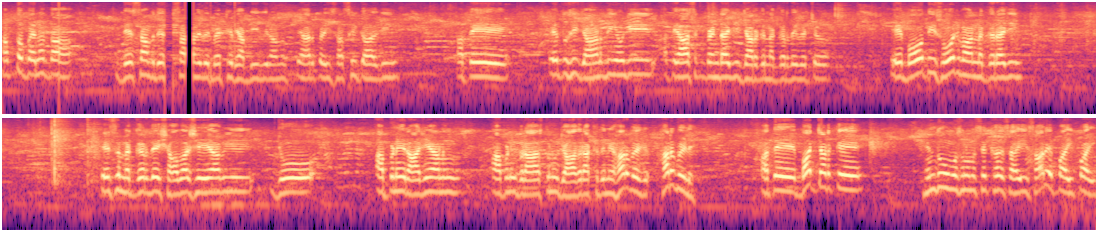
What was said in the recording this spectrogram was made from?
ਸਭ ਤੋਂ ਪਹਿਲਾਂ ਤਾਂ ਦੇਸਾਂ ਵਿਦੇਸਾਂ ਦੇ ਵਿੱਚ ਬੈਠੇ ਪੰਜਾਬੀ ਵੀਰਾਂ ਨੂੰ ਪਿਆਰ ਭਰੀ ਸਤਿ ਸ੍ਰੀ ਅਕਾਲ ਜੀ। ਅਤੇ ਇਹ ਤੁਸੀਂ ਜਾਣਦੇ ਹੋ ਜੀ, ਇਤਿਹਾਸਕ ਪਿੰਡ ਹੈ ਜੀ ਜਰਗ ਨਗਰ ਦੇ ਵਿੱਚ। ਇਹ ਬਹੁਤ ਹੀ ਸੋਝਵਾਨ ਨਗਰ ਹੈ ਜੀ। ਇਸ ਨਗਰ ਦੇ ਸ਼ਾਬਾਸ਼ ਇਹ ਆ ਵੀ ਜੋ ਆਪਣੇ ਰਾਜਿਆਂ ਨੂੰ, ਆਪਣੀ ਵਿਰਾਸਤ ਨੂੰ ਯਾਦ ਰੱਖਦੇ ਨੇ ਹਰ ਵੇ- ਹਰ ਵੇਲੇ। ਅਤੇ ਵੱਧ ਚੜ ਕੇ ਹਿੰਦੂ, ਮੁਸਲਮਾਨ, ਸਿੱਖ, ਇਸਾਈ ਸਾਰੇ ਭਾਈ ਭਾਈ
